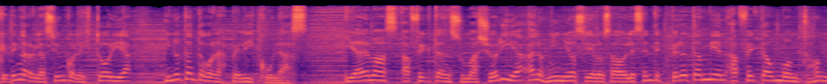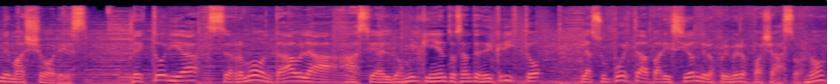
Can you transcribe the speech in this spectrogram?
que tenga relación con la historia y no tanto con las películas. Y además afecta en su mayoría a los niños y a los adolescentes, pero también afecta a un montón de mayores. La historia se remonta, habla hacia el 2500 a.C., la supuesta aparición de los primeros payasos, ¿no?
